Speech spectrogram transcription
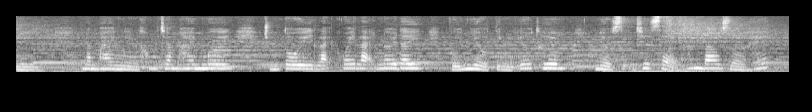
mù, năm 2020, chúng tôi lại quay lại nơi đây với nhiều tình yêu thương, nhiều sự chia sẻ hơn bao giờ hết.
